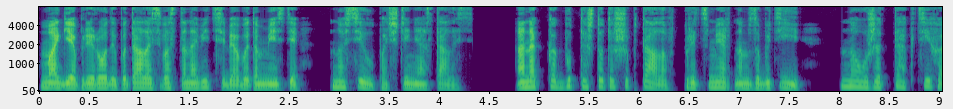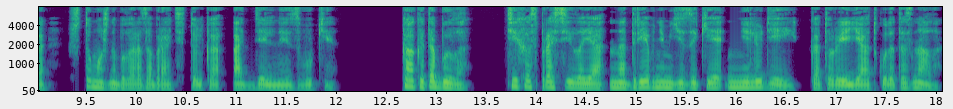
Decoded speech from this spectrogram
Магия природы пыталась восстановить себя в этом месте, но сил почти не осталось. Она как будто что-то шептала в предсмертном забытии, но уже так тихо, что можно было разобрать только отдельные звуки. «Как это было?» Тихо спросила я на древнем языке не людей, которые я откуда-то знала.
